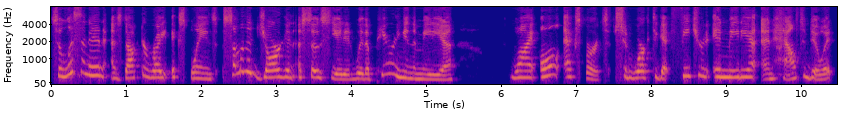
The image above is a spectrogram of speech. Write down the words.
So listen in as Dr. Wright explains some of the jargon associated with appearing in the media, why all experts should work to get featured in media and how to do it,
